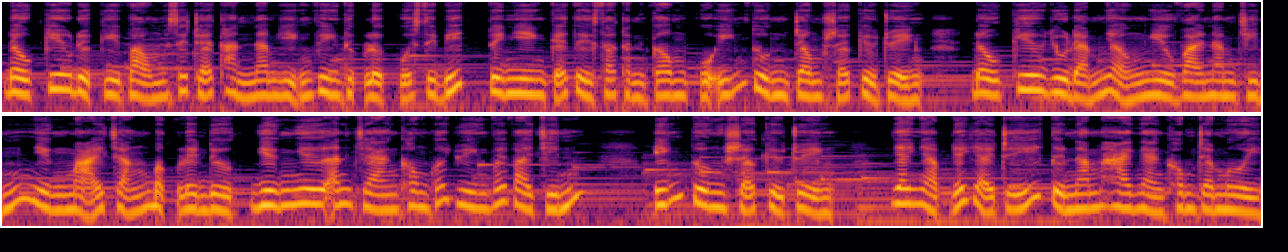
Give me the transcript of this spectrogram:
đầu kiêu được kỳ vọng sẽ trở thành nam diễn viên thực lực của Cbiz. Tuy nhiên, kể từ sau thành công của Yến Tuân trong sở kiều truyện, đầu kiêu dù đảm nhận nhiều vai nam chính nhưng mãi chẳng bật lên được. Dường như anh chàng không có duyên với vai chính. Yến Tuân sở kiều truyện, gia nhập giới giải trí từ năm 2010,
